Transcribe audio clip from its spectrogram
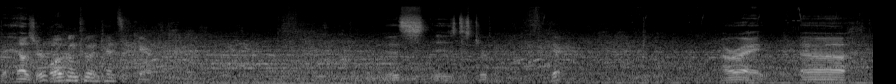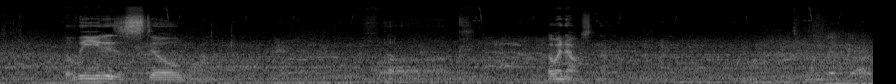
the hell's your Welcome to intensive care. This is disturbing. Yep. Alright. Uh the lead is still one. Fuck. Oh wait no, it's not. It's one dead guard.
